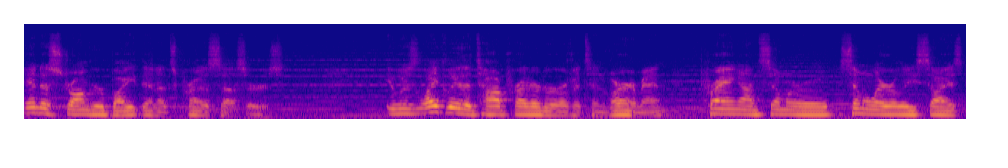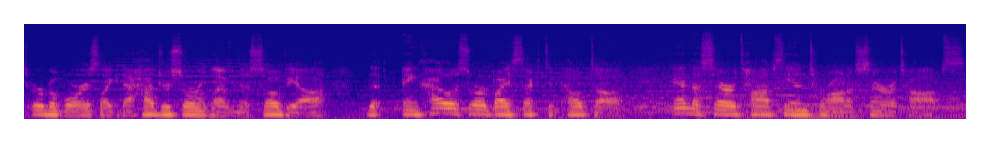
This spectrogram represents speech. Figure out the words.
and a stronger bite than its predecessors. It was likely the top predator of its environment, preying on similar, similarly sized herbivores like the Hadrosaur Levnesovia, the Ankylosaur Bissektipelta, and the ceratopsian Turanoceratops.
